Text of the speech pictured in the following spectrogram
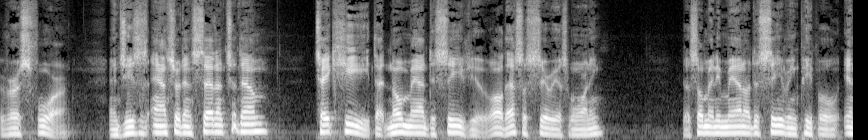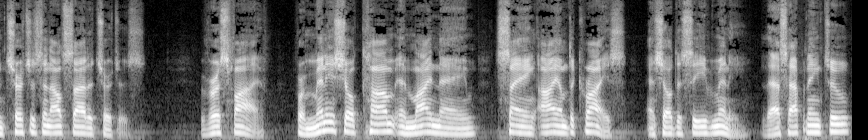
Verse 4 And Jesus answered and said unto them, Take heed that no man deceive you. Oh, that's a serious warning. There's so many men are deceiving people in churches and outside of churches. Verse 5 For many shall come in my name, saying, I am the Christ, and shall deceive many. That's happening too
